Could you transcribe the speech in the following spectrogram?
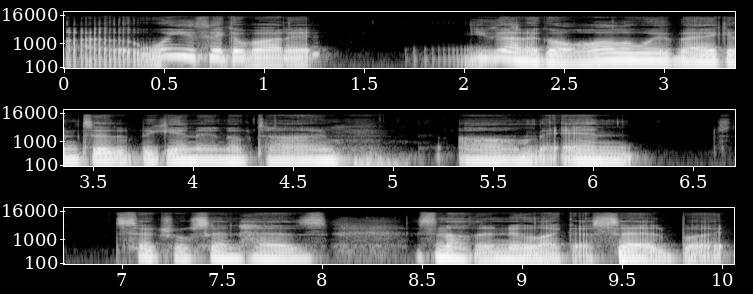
uh, when you think about it, you got to go all the way back into the beginning of time. Um, and sexual sin has, it's nothing new, like I said, but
